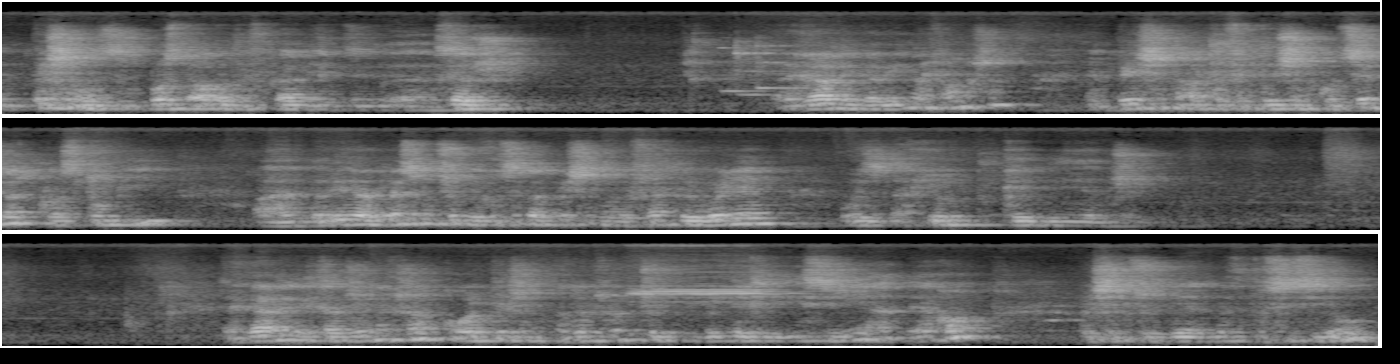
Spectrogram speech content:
in patients with post-operative cardiac surgery. Regarding the renal function, in patient after filtration considered class 2B, and the renal replacement should be considered patient with refractory William with acute kidney injury. Regarding the cardiogenic shock, all patients with cardiogenic shock should immediately ECG and echo. Patient should be admitted to CCU.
